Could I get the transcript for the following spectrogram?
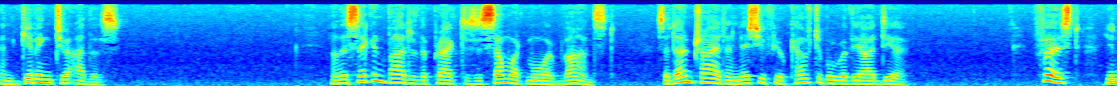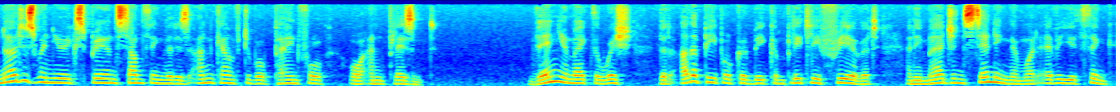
and giving to others. Now, the second part of the practice is somewhat more advanced, so don't try it unless you feel comfortable with the idea. First, you notice when you experience something that is uncomfortable, painful, or unpleasant. Then you make the wish that other people could be completely free of it and imagine sending them whatever you think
